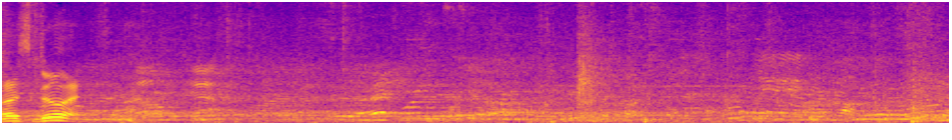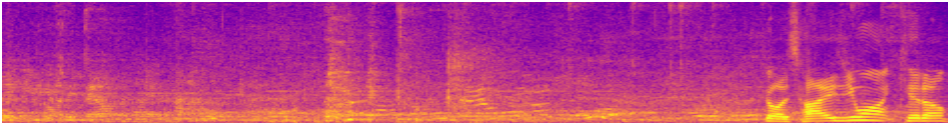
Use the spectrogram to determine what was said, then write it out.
Let's do it. Go as high as you want, kiddo.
